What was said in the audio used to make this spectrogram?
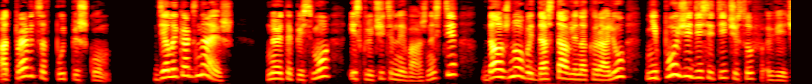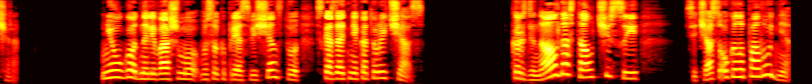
отправиться в путь пешком. Делай, как знаешь, но это письмо исключительной важности должно быть доставлено королю не позже десяти часов вечера. Не угодно ли вашему высокопреосвященству сказать мне который час? Кардинал достал часы. Сейчас около полудня.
